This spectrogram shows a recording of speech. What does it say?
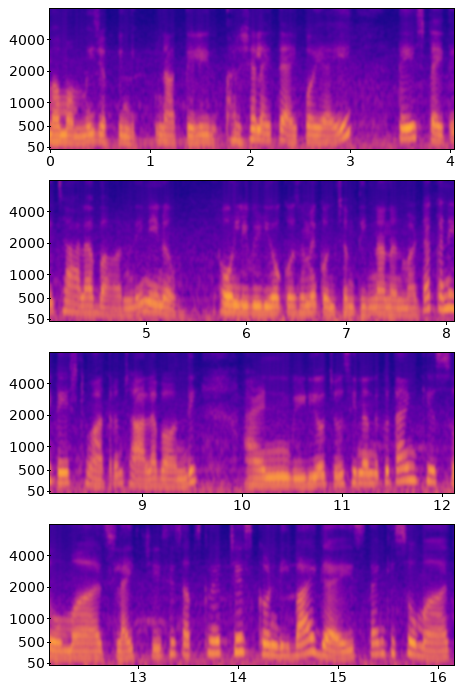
మా మమ్మీ చెప్పింది. నాకు తెలియదు అరిసెలు అయితే అయిపోయాయి. టేస్ట్ అయితే చాలా బాగుంది. నేను ఓన్లీ వీడియో కోసమే కొంచెం తిన్నానమాట కానీ టేస్ట్ మాత్రం చాలా బాగుంది. అండ్ వీడియో చూసినందుకు thank you so much. Like చేసి సబ్స్క్రైబ్ చేసుకోండి. Bye guys. Thank you so much.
